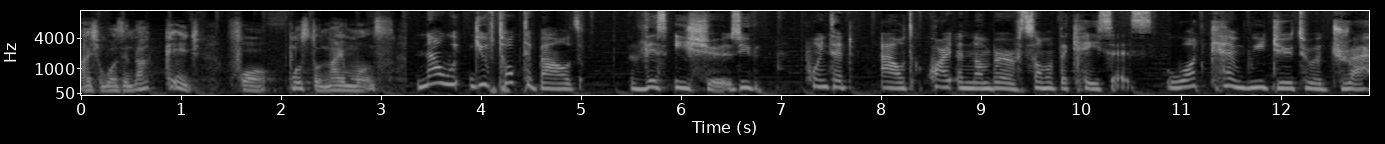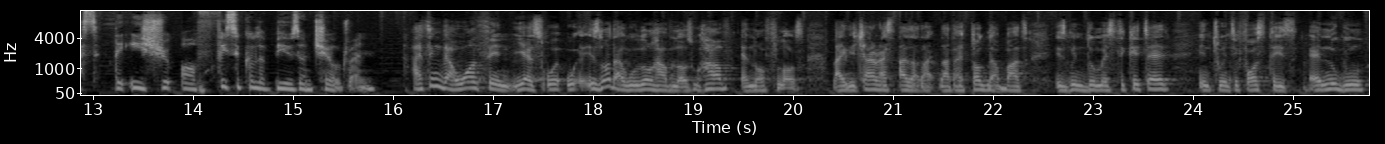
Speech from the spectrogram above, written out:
and she was in that cage for close to nine months. Now you've talked about these issues. You've pointed out quite a number of some of the cases. What can we do to address the issue of physical abuse on children? I think that one thing, yes, we, we, it's not that we don't have laws, we have enough laws. Like the Child Rights that, that, I talked about, it's been domesticated in 24 states. Enugu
